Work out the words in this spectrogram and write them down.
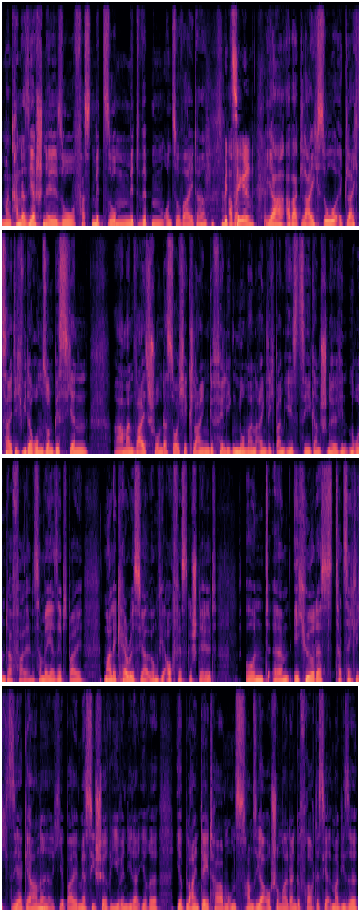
man kann da sehr schnell so fast mitsummen, mitwippen und so weiter. Mitzählen. Aber, ja, aber gleich so, äh, gleichzeitig wiederum so ein bisschen, ah, man weiß schon, dass solche kleinen gefälligen Nummern eigentlich beim ESC ganz schnell hinten runterfallen. Das haben wir ja selbst bei Malek Harris ja irgendwie auch festgestellt. Und ähm, ich höre das tatsächlich sehr gerne. Hier bei Merci Cherie, wenn die da ihre ihr Blind Date haben, uns haben sie ja auch schon mal dann gefragt, ist ja immer diese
